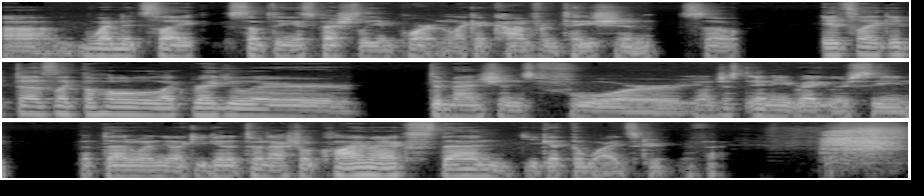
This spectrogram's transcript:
um, when it's like something especially important, like a confrontation. So it's like it does like the whole like regular dimensions for you know just any regular scene. But then when you like you get it to an actual climax, then you get the widescreen effect.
